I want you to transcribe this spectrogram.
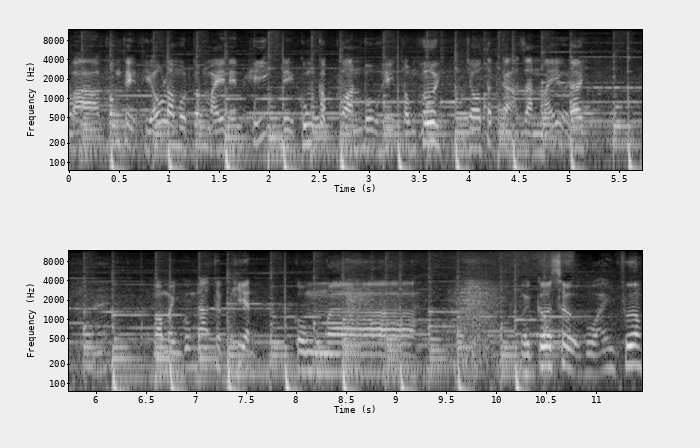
Và không thể thiếu là một con máy nén khí để cung cấp toàn bộ hệ thống hơi cho tất cả dàn máy ở đây. Và mình cũng đã thực hiện cùng uh, với cơ sở của anh Phương.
